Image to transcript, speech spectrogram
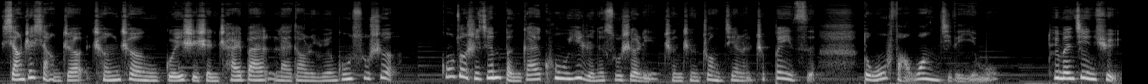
想着想着，程程鬼使神差般来到了员工宿舍。工作时间本该空无一人的宿舍里，程程撞见了这辈子都无法忘记的一幕。推门进去，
